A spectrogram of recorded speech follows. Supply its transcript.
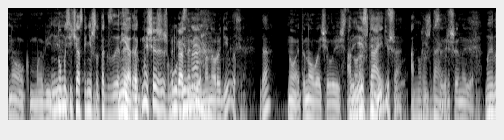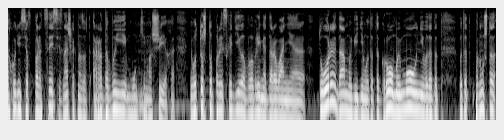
Ну, мы видим. Ну, мы сейчас, конечно, так... Нет, это- так мы сейчас же прекрасно видим, оно родилось. Да? Ну, это новое человечество. Оно Есть, ты видишь рождается. его? Оно рождается. Совершенно верно. Мы находимся в процессе, знаешь, как назвать, родовые муки Машеха. И вот то, что происходило во время дарования Торы, да, мы видим вот это громы, молнии, вот этот, вот это, потому что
